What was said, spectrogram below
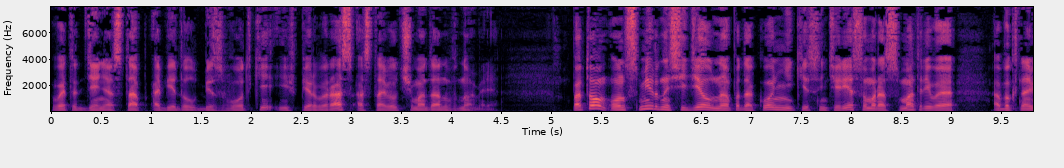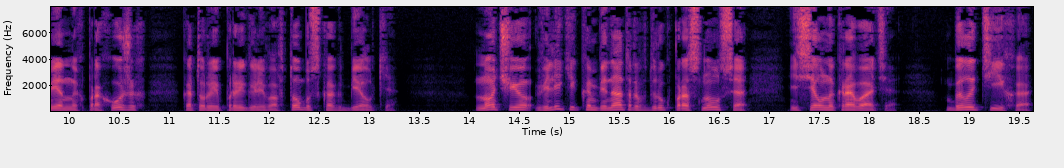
В этот день Остап обедал без водки и в первый раз оставил чемодан в номере. Потом он смирно сидел на подоконнике с интересом рассматривая обыкновенных прохожих, которые прыгали в автобус, как белки. Ночью великий комбинатор вдруг проснулся и сел на кровати. Было тихо,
